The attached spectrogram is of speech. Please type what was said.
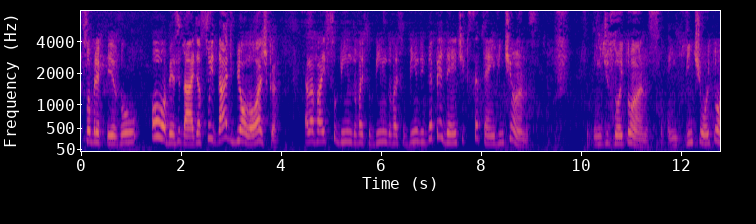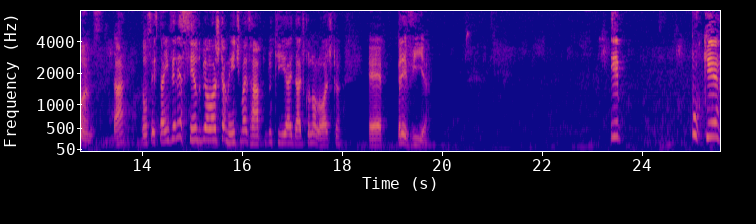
sobrepeso ou, ou obesidade, a sua idade biológica ela vai subindo, vai subindo, vai subindo, independente que você tem 20 anos, você tem 18 anos, você tem 28 anos, tá? Então você está envelhecendo biologicamente mais rápido do que a idade cronológica é, previa. E por que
